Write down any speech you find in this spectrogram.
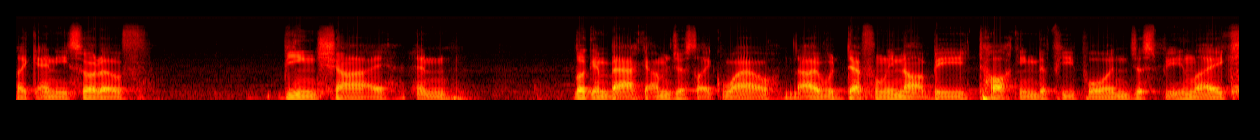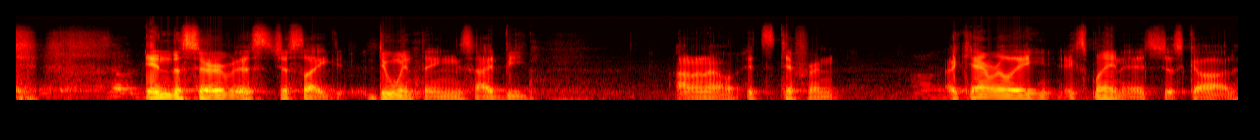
like any sort of being shy. And looking back, I'm just like, wow, I would definitely not be talking to people and just being like, in the service, just like doing things, I'd be, I don't know, it's different. I can't really explain it. It's just God.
